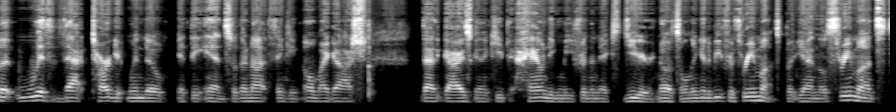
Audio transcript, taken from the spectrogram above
but with that target window at the end. So they're not thinking, oh my gosh, that guy's going to keep hounding me for the next year. No, it's only going to be for three months. But yeah, in those three months,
